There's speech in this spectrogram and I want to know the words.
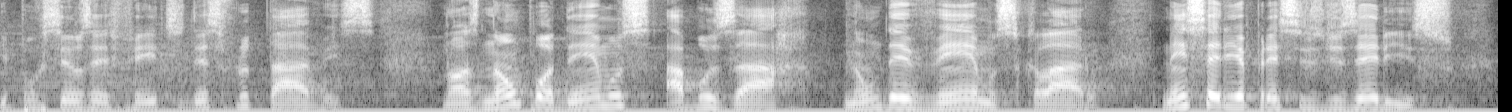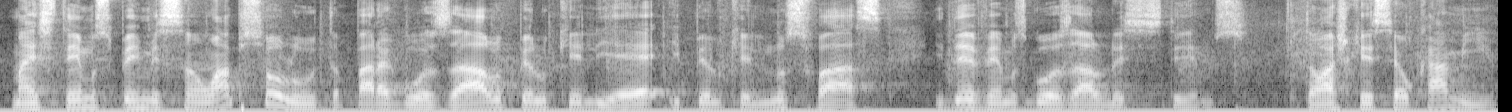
e por seus efeitos desfrutáveis. Nós não podemos abusar, não devemos, claro, nem seria preciso dizer isso, mas temos permissão absoluta para gozá-lo pelo que ele é e pelo que ele nos faz, e devemos gozá-lo nesses termos. Então acho que esse é o caminho.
